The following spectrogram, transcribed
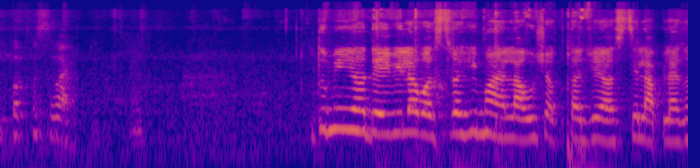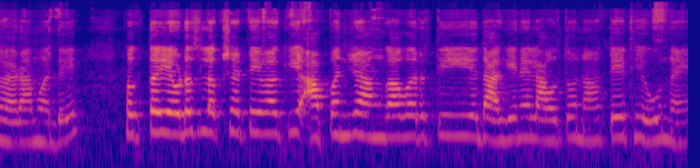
बघ कसं वाटतं तुम्ही देवीला वस्त्रही लावू शकता जे असतील आपल्या घरामध्ये. फक्त एवढंच लक्षात ठेवा की आपण जे अंगावरती दागिने लावतो ना ते ठेवू नये.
